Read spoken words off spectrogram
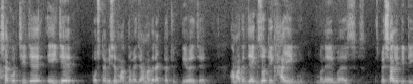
আশা করছি যে এই যে পোস্ট অফিসের মাধ্যমে যে আমাদের একটা চুক্তি হয়েছে, আমাদের যে এক্সোটিক হাই মানে স্পেশালিটি টি,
